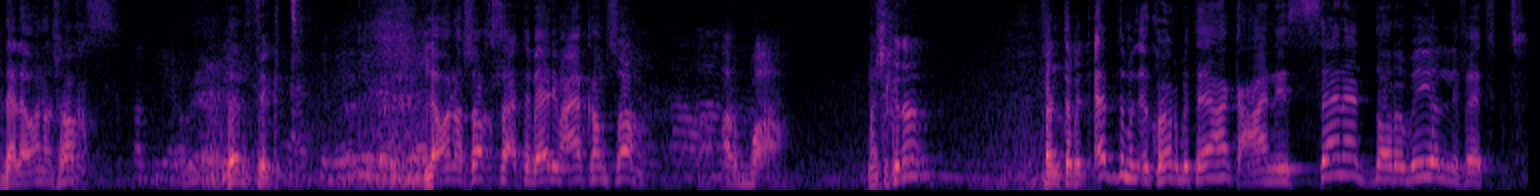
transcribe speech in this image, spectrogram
ده لو أنا شخص بيرفكت لو أنا شخص اعتباري معايا كام شهر اربعه ماشي كده فانت بتقدم الاقرار بتاعك عن السنة الضريبيه اللي فاتت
